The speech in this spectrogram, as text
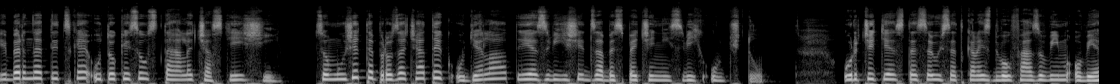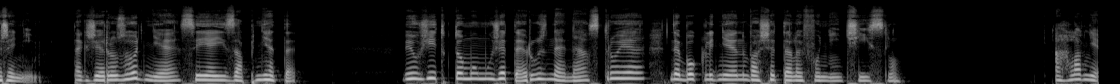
Kybernetické útoky jsou stále častější. Co můžete pro začátek udělat, je zvýšit zabezpečení svých účtů. Určitě jste se už setkali s dvoufázovým ověřením, takže rozhodně si jej zapněte. Využít k tomu můžete různé nástroje nebo klidně jen vaše telefonní číslo. A hlavně,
